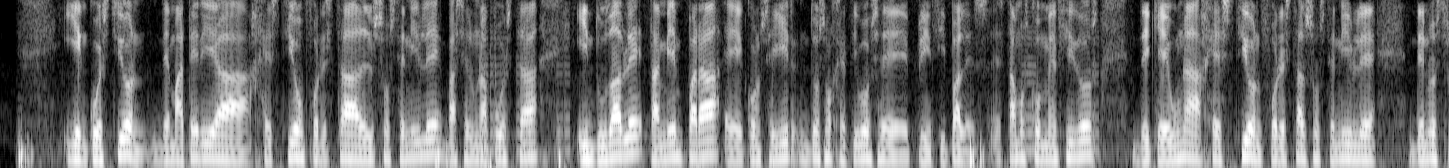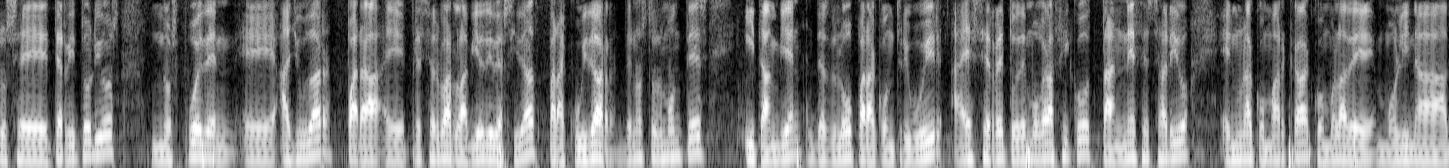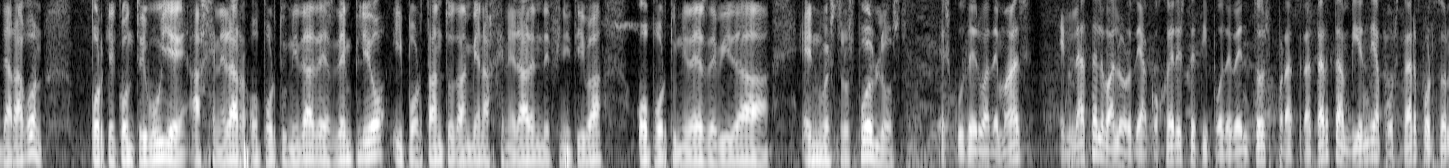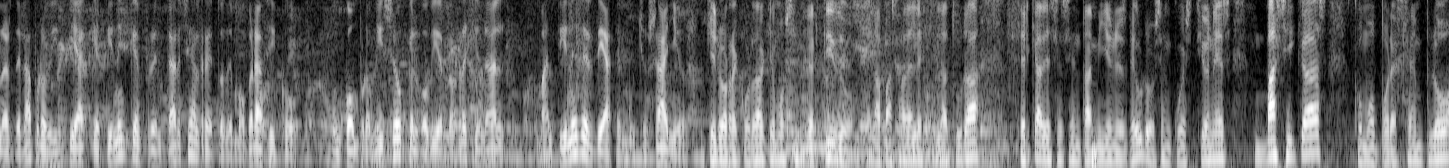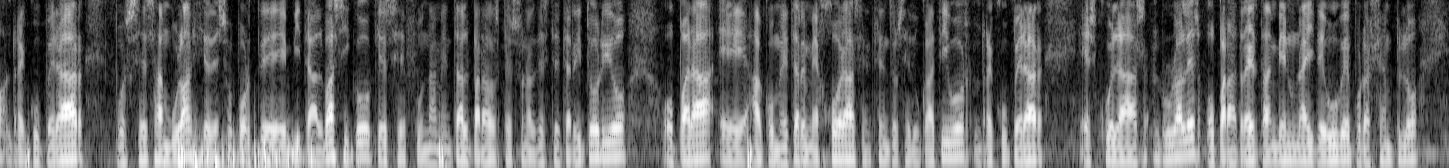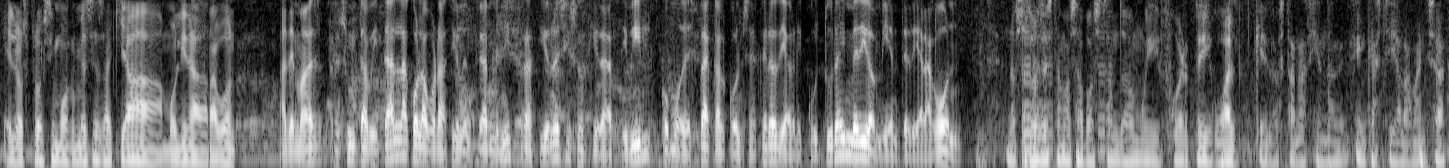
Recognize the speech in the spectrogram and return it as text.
Y en cuestión de materia gestión forestal sostenible va a ser una apuesta indudable también para eh, conseguir dos objetivos eh, principales. Estamos convencidos de que una gestión forestal sostenible de nuestros eh, territorios nos pueden ayudar para preservar la biodiversidad, para cuidar de nuestros montes y también, desde luego, para contribuir a ese reto demográfico tan necesario en una comarca como la de Molina de Aragón porque contribuye a generar oportunidades de empleo y por tanto también a generar en definitiva oportunidades de vida en nuestros pueblos. Escudero además enlaza el valor de acoger este tipo de eventos para tratar también de apostar por zonas de la provincia que tienen que enfrentarse al reto demográfico, un compromiso que el gobierno regional mantiene desde hace muchos años. Quiero recordar que hemos invertido en la pasada legislatura cerca de 60 millones de euros en cuestiones básicas como por ejemplo recuperar pues esa ambulancia de soporte vital básico, que es eh, fundamental para las personas de este territorio, o para eh, acometer mejoras en centros educativos, recuperar escuelas rurales, o para traer también una ITV, por ejemplo, en los próximos meses aquí a Molina de Aragón. Además, resulta vital la colaboración entre administraciones y sociedad civil, como destaca el consejero de Agricultura y Medio Ambiente de Aragón. Nosotros estamos apostando muy fuerte, igual que lo están haciendo en Castilla-La Mancha,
